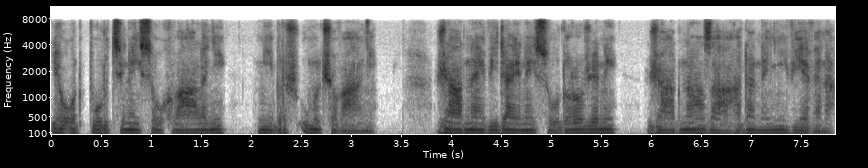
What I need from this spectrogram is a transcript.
Jeho odpůrci nejsou chváleni, nýbrž umlčováni. Žádné výdaje nejsou doloženy, žádná záhada není vyjevena.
